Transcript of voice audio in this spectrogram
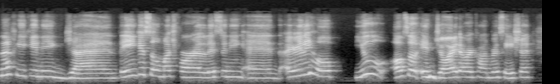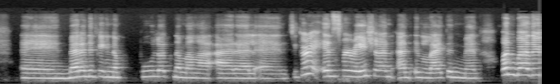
nakikinig dyan, thank you so much for listening. And I really hope you also enjoyed our conversation. And meron din kayong napulot na mga aral and siguro inspiration and enlightenment on whether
